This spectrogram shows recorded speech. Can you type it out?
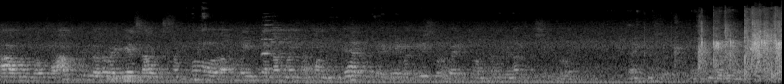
ಆ ಒಂದು ಮಾಕ್ ಡ್ರಿಲ್ ಬಗ್ಗೆ ತಾವು ಸಂಪೂರ್ಣವಾದ ನಮ್ಮ ನಮ್ಮ ವಿದ್ಯಾರ್ಥಿಗಳಿಗೆ ಒದಗಿಸಿಕೊಡ್ಬೇಕು ಅಂತ ವಿನಂತಿಸಿದ್ರು thank you sir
